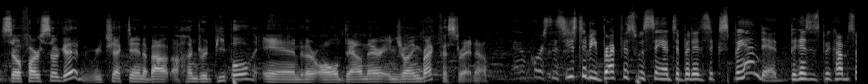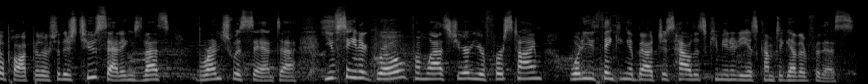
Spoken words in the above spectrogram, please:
So far, so good. We checked in about 100 people, and they're all down there enjoying breakfast right now. And of course, this used to be Breakfast with Santa, but it's expanded because it's become so popular. So there's two settings. That's Brunch with Santa. You've seen it grow from last year, your first time. What are you thinking about just how this community has come together for this?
